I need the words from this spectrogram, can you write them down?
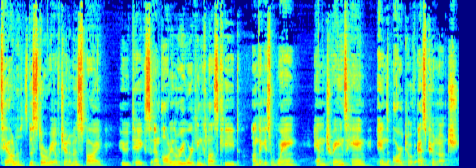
tells the story of a gentleman spy who takes an ordinary working class kid under his wing and trains him in the art of espionage.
